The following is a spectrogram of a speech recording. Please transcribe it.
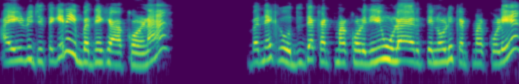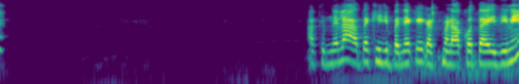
ಆ ಈರುಳ್ಳಿ ಜೊತೆಗೆ ಈ ಬದನೆಕಾಯಿ ಹಾಕೋಣ ಬದನೆಕಾಯಿ ಉದ್ದುದ್ದ ಕಟ್ ಮಾಡ್ಕೊಂಡಿದ್ದೀನಿ ಹುಳ ಇರುತ್ತೆ ನೋಡಿ ಕಟ್ ಮಾಡ್ಕೊಳ್ಳಿ. ಹಾಕಿದ್ನೆಲ್ಲ ಅರ್ಧ ಕೆ ಜಿ ಬದನೆಕಾಯಿ ಕಟ್ ಮಾಡಿ ಹಾಕೋತಾ ಇದ್ದೀನಿ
